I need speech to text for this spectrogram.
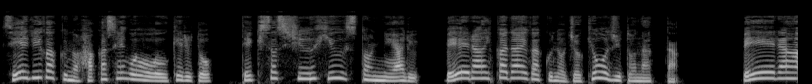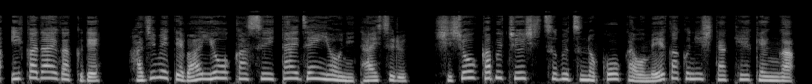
生理学の博士号を受けると、テキサス州ヒューストンにあるベーラー医科大学の助教授となった。ベーラー医科大学で初めて培養下水体全容に対する視床下部抽出物の効果を明確にした経験が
